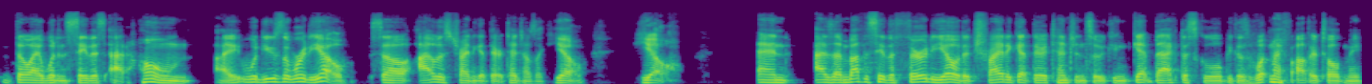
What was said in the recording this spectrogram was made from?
though I wouldn't say this at home, I would use the word yo. So I was trying to get their attention. I was like, yo, yo. And as I'm about to say the third yo to try to get their attention so we can get back to school because what my father told me,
